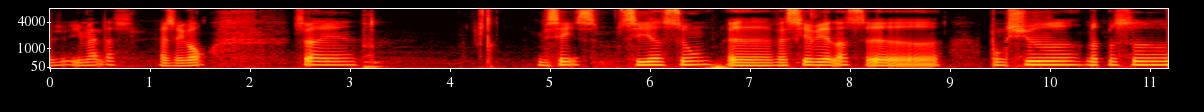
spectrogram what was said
i mandags, altså i går. Så øh, vi ses. See you soon. Øh, hvad siger vi ellers? Øh, bonjour, mademoiselle.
